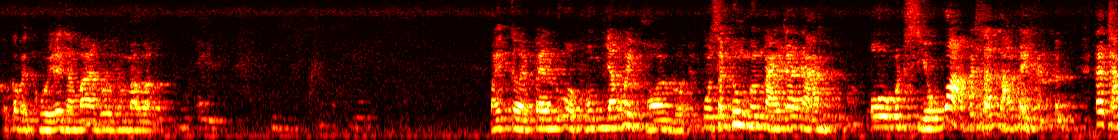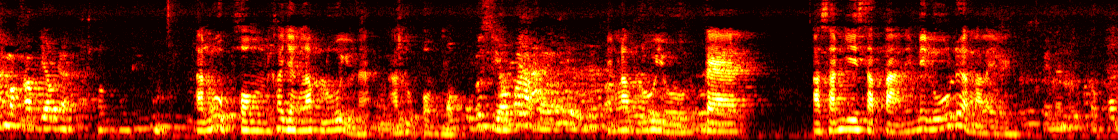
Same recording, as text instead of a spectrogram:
ก็ก็ไปคุยได้ธรรมะดูธรรมะว่า ไปเกิดไปรู้ว่าผมยังไม่พอหลดกูสะดุ้งข้างในได้นะโอ้มันเสียวว่าเป็นสันหลังเลยถ้าชักมาคำเดียวเนี่ยอารูปพรหมเขายังรับรู้อยู่นะอารูปพรหมบเนี่อยกกูก็เสียวมากเลยยังรับรู้อยู่ แต่อสัญญีสัตตานี่ไม่รู้เรื่องอะไรเลยเป็นอนุปปม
